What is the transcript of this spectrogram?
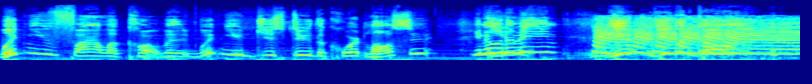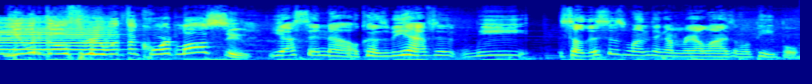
wouldn't you file a court? Wouldn't you just do the court lawsuit? You know You what I mean? You you would go you would go through with the court lawsuit. Yes and no, because we have to. We so this is one thing I'm realizing with people.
